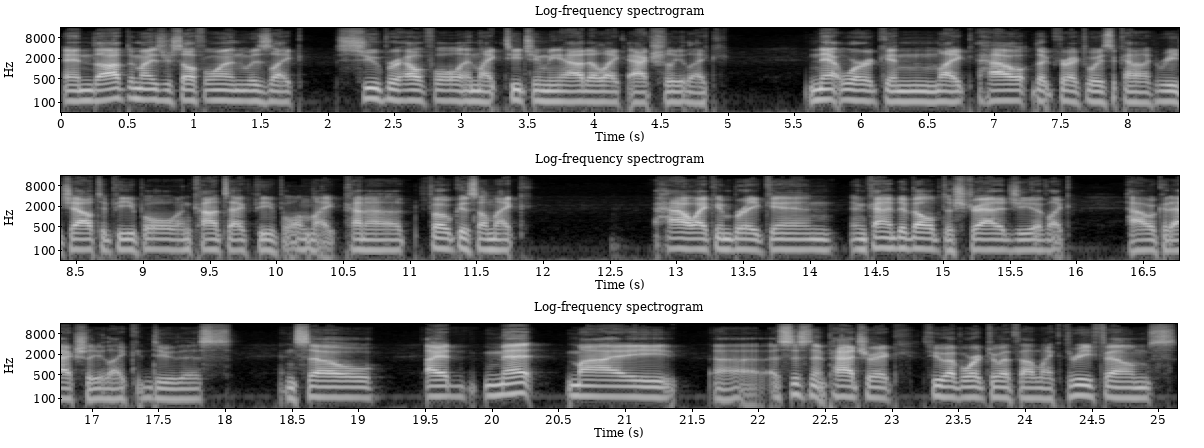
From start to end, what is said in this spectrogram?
And the optimize yourself one was like super helpful in like teaching me how to like actually like network and like how the correct ways to kind of like reach out to people and contact people and like kind of focus on like how I can break in and kind of developed a strategy of like how I could actually like do this. And so I had met my uh, assistant Patrick, who I've worked with on like three films.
